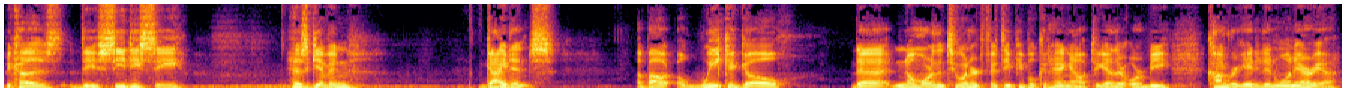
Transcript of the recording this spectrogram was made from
because the CDC has given guidance about a week ago that no more than 250 people could hang out together or be congregated in one area.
